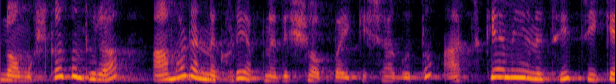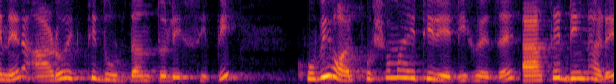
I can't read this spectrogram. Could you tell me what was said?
নমস্কার বন্ধুরা, আমার রান্নাঘরে আপনাদের সবাইকে স্বাগত। আজকে আমি এনেছি চিকেনের আরও একটি দুর্দান্ত রেসিপি। খুবই অল্প সময় এটি রেডি হয়ে যায়। রাতের ডিনারে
